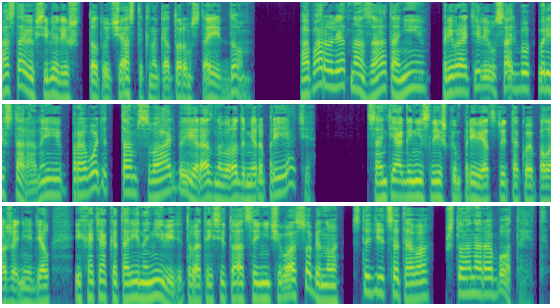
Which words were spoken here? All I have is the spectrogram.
оставив себе лишь тот участок, на котором стоит дом. А пару лет назад они превратили усадьбу в ресторан и проводят там свадьбы и разного рода мероприятия. Сантьяго не слишком приветствует такое положение дел, и хотя Катарина не видит в этой ситуации ничего особенного, стыдится того, что она работает.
